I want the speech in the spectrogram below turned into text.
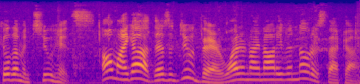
Kill them in two hits. Oh my god, there's a dude there. Why didn't I not even notice that guy?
